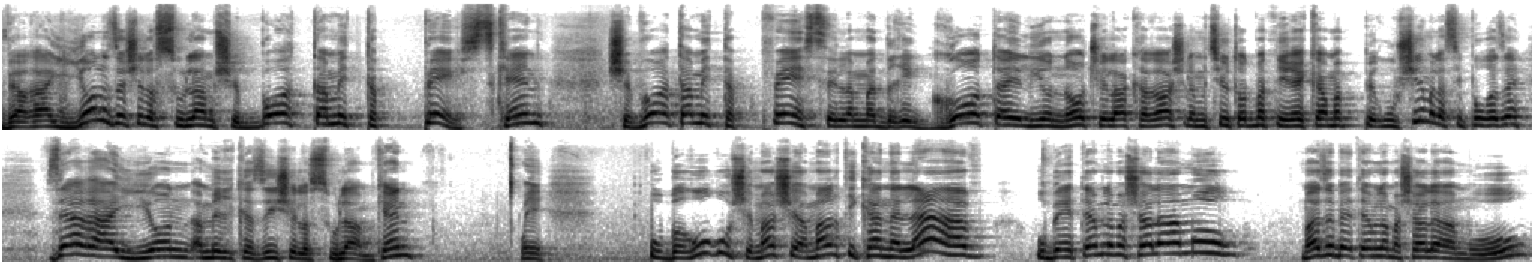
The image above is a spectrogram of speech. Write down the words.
והרעיון הזה של הסולם, שבו אתה מטפס, כן? שבו אתה מטפס אל המדרגות העליונות של ההכרה של המציאות, עוד מעט נראה כמה פירושים על הסיפור הזה, זה הרעיון המרכזי של הסולם, כן? וברור הוא שמה שאמרתי כאן עליו, הוא בהתאם למשל האמור. מה זה בהתאם למשל האמור?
